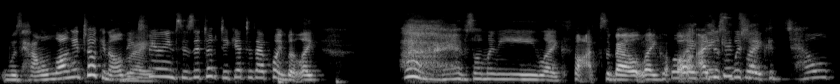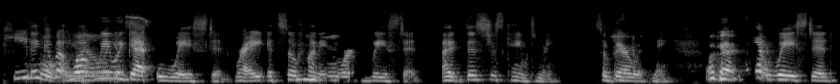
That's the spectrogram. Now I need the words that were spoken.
was how long it took and all the right. experiences it took to get to that point. But like, I have so many like thoughts about like well, oh, I, I, just wish like, I could tell people. Think about what know, we like would get wasted, right? It's so funny. Mm-hmm. The word wasted. I, this just came to me. So bear with me. Okay. get wasted.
